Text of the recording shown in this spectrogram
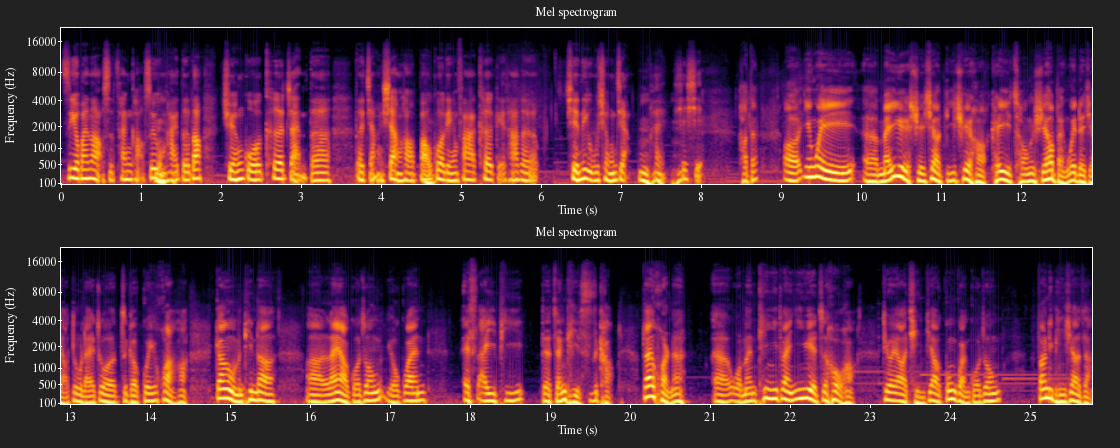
自由班的老师参考，所以我们还得到全国科展的的奖项，哈，包括联发科给他的潜力无穷奖，嗯，嘿，谢谢。好的，呃，因为呃，每一个学校的确哈，可以从学校本位的角度来做这个规划哈。刚刚我们听到呃，蓝雅国中有关 SIEP 的整体思考。待会儿呢，呃，我们听一段音乐之后哈，就要请教公馆国中方立平校长，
